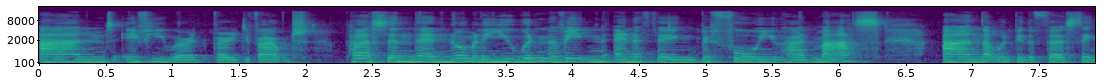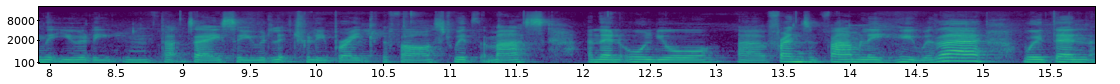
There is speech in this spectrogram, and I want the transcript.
And if you were a very devout person, then normally you wouldn't have eaten anything before you had Mass and that would be the first thing that you had eaten that day. So you would literally break the fast with the mass, and then all your uh, friends and family who were there would then,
